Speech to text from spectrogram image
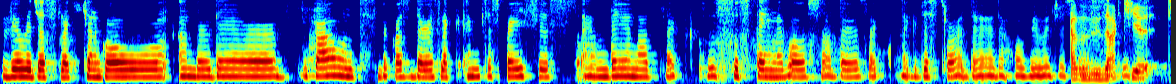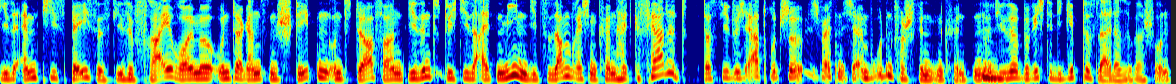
villages like can go under the ground because there's like empty spaces and they are not like sustainable. So there's like like destroy the, the whole villages also sie sagt hier diese empty spaces diese Freiräume unter ganzen Städten und Dörfern die sind durch diese alten Minen die zusammenbrechen können halt gefährdet dass die durch Erdrutsche ich weiß nicht ja im Boden verschwinden könnten. Mhm. und diese Berichte die gibt es leider sogar schon.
